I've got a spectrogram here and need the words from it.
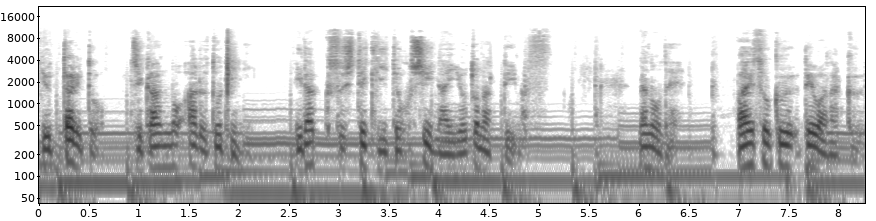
ゆったりと時間のある時にリラックスして聞いてほしい内容となっています。なので、倍速ではなく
